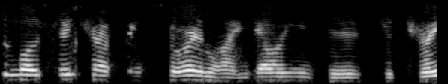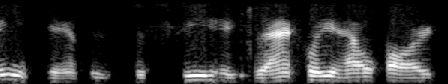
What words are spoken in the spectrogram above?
the most interesting storyline going into to training camp is to see exactly how hard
